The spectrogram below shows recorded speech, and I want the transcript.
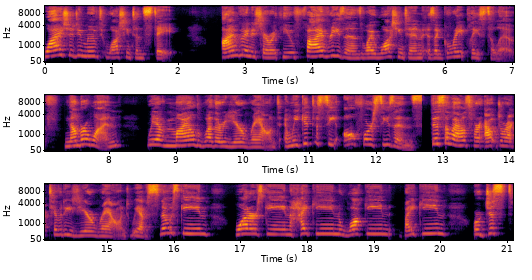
Why should you move to Washington State? I'm going to share with you five reasons why Washington is a great place to live. Number one, we have mild weather year round and we get to see all four seasons. This allows for outdoor activities year round. We have snow skiing, water skiing, hiking, walking, biking, or just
